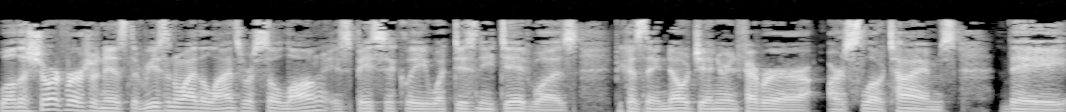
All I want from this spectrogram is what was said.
Well, the short version is the reason why the lines were so long is basically what Disney did was because they know January and February are, are slow times. They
